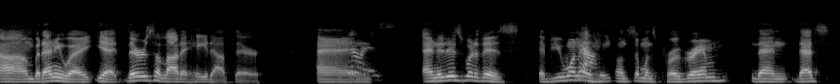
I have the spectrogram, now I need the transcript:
Um, but anyway, yeah, there's a lot of hate out there, and and it is what it is. If you want to Yeah. hate on someone's program, then that's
